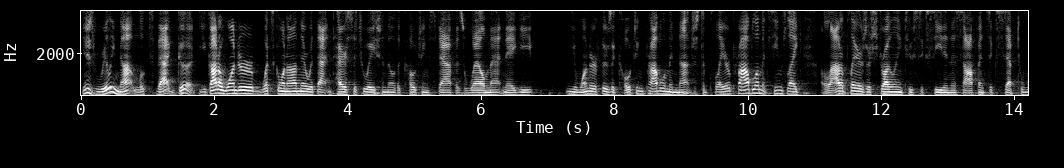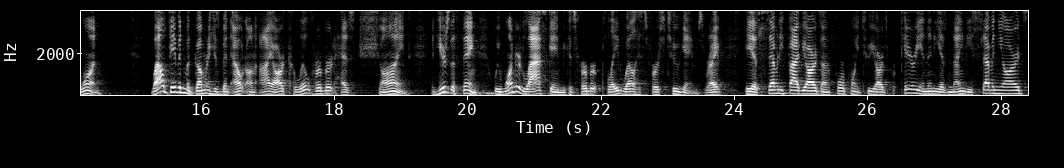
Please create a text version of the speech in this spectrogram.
he's really not looked that good. You got to wonder what's going on there with that entire situation, though. The coaching staff as well, Matt Nagy. You wonder if there's a coaching problem and not just a player problem. It seems like a lot of players are struggling to succeed in this offense, except one. While David Montgomery has been out on IR, Khalil Herbert has shined. And here's the thing we wondered last game because Herbert played well his first two games, right? He has 75 yards on 4.2 yards per carry, and then he has 97 yards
